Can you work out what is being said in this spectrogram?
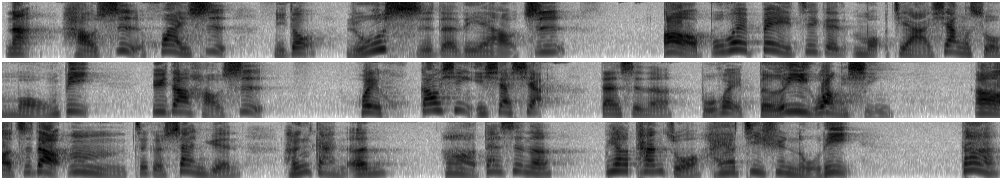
那好事坏事，你都如实的了知，哦，不会被这个蒙假象所蒙蔽。遇到好事，会高兴一下下，但是呢，不会得意忘形，哦，知道嗯，这个善缘很感恩啊，哦，但是呢，不要贪着，还要继续努力。但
